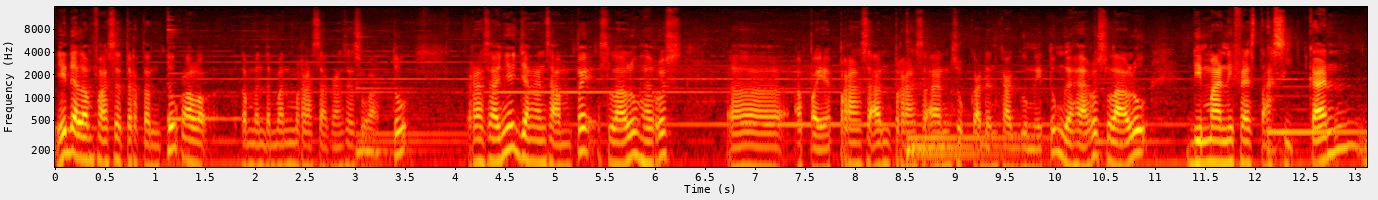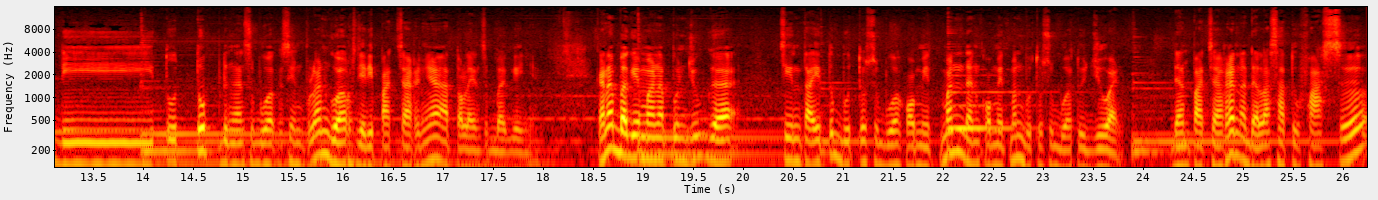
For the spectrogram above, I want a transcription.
Jadi dalam fase tertentu kalau teman-teman merasakan sesuatu, rasanya jangan sampai selalu harus uh, apa ya perasaan-perasaan suka dan kagum itu nggak harus selalu dimanifestasikan, ditutup dengan sebuah kesimpulan gue harus jadi pacarnya atau lain sebagainya. Karena bagaimanapun juga cinta itu butuh sebuah komitmen dan komitmen butuh sebuah tujuan. Dan pacaran adalah satu fase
